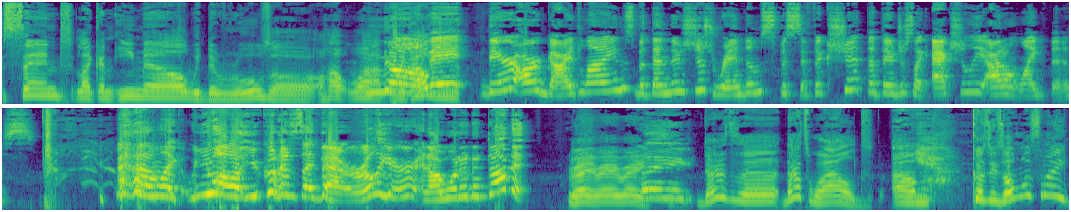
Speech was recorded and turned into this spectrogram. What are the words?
send like an email with the rules or how what? no, like, they there are guidelines, but then there's just random specific shit that they're just like, actually, I don't like this. and I'm like, you all, you could have said that earlier, and I wouldn't have done it. right, right, right. Like, That's uh that's wild. Um yeah. Because it's almost like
